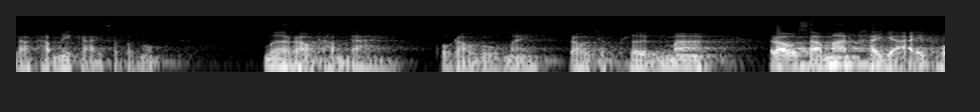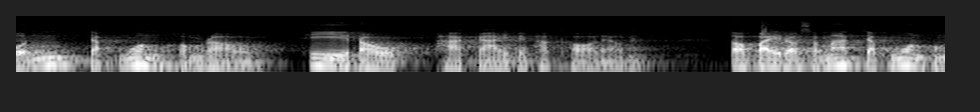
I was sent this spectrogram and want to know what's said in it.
แล้วทำให้กายสงกเมื่อเราทำได้ พวกเรารู้ไหม เราจะเพลินมาก เราสามารถขยายผลจับง่วงของเรา ที่เราพากายไปพักพอแล้วเนะี่ยต่อไปเราสามารถจับง่วงของ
